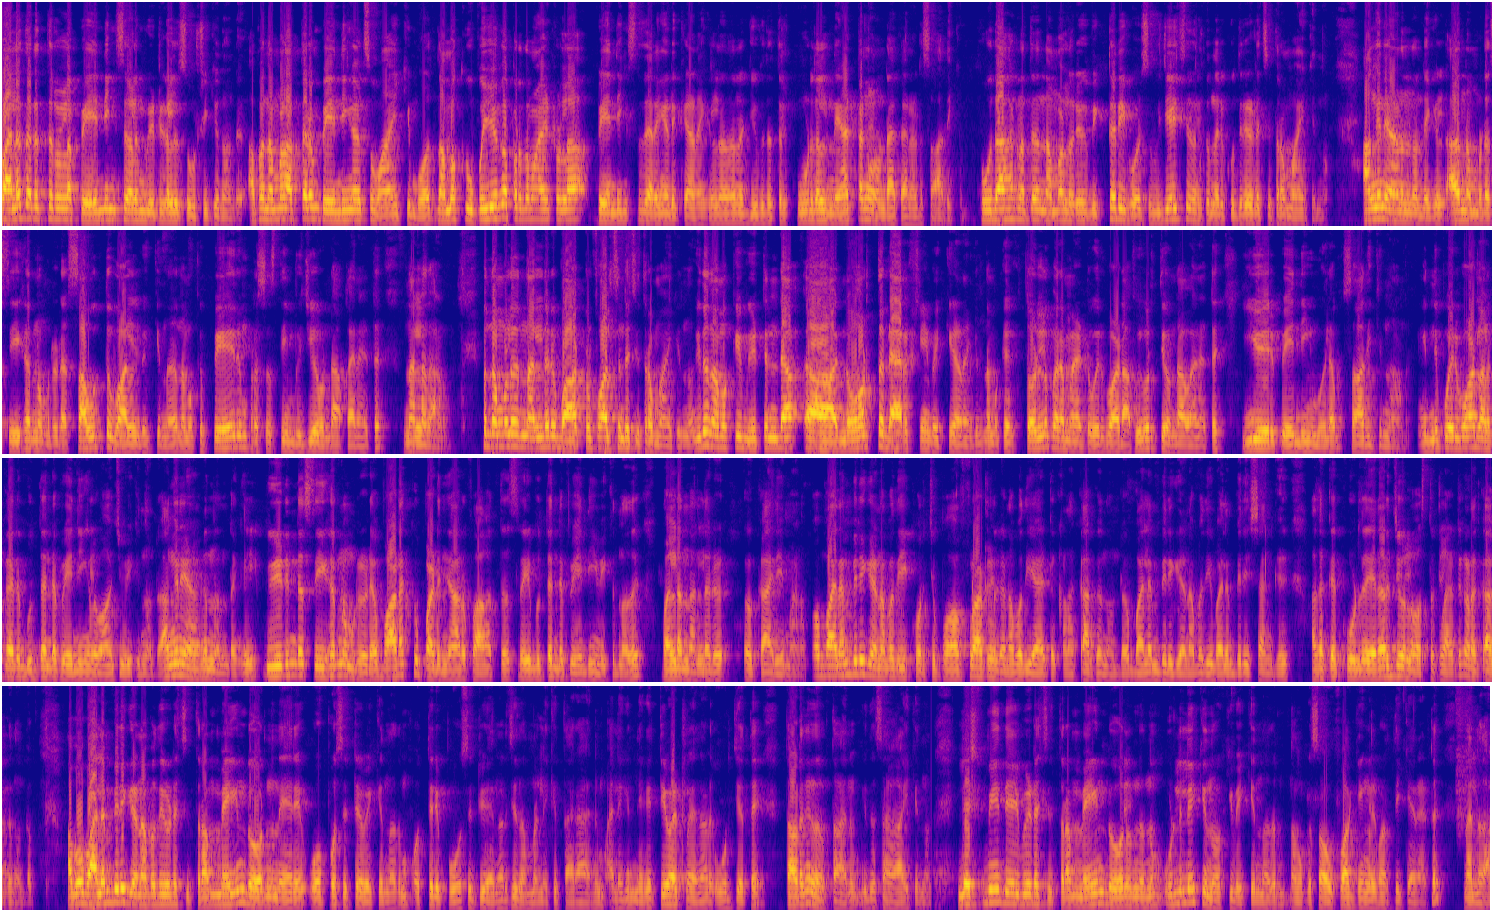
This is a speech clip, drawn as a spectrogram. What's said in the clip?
പലതരത്തിലുള്ള പെയിന്റിങ്സുകളും വീടുകളിൽ സൂക്ഷിക്കുന്നുണ്ട്. അപ്പൊ നമ്മൾ അത്തരം പെയിന്റിങ്സ് വാങ്ങിക്കുമ്പോൾ നമുക്ക് ഉപയോഗപ്രദമായിട്ടുള്ള പെയിന്റിങ്സ് തിരഞ്ഞെടുക്കുകയാണെങ്കിൽ നമ്മുടെ ജീവിതത്തിൽ കൂടുതൽ നേട്ടങ്ങൾ ഉണ്ടാക്കാനായിട്ട് സാധിക്കും. ഇപ്പൊ ഉദാഹരണത്തിന് നമ്മൾ ഒരു വിക്ടറി കോഴ്സ് വിജയിച്ച് നിൽക്കുന്ന ഒരു കുതിരയുടെ ചിത്രം വാങ്ങിക്കുന്നു. അങ്ങനെയാണെന്നുണ്ടെങ്കിൽ അത് നമ്മുടെ സ്വീകരണമുറിയുടെ സൗത്ത് വാളിൽ വെക്കുന്നത് നമുക്ക് പേരും പ്രശസ്തിയും വിജയവും ഉണ്ടാക്കാനായിട്ട് നല്ലതാണ്. ഇപ്പൊ നമ്മൾ നല്ലൊരു വാട്ടർഫാൾസിന്റെ ചിത്രം വാങ്ങിക്കുന്നു. ഇത് നമുക്ക് വീട്ടിന്റെ നോർത്ത് ഡയറക്ഷനിൽ വെക്കുകയാണെങ്കിൽ നമുക്ക് തൊഴിൽപരമായിട്ട് ഒരുപാട് അഭിവൃദ്ധി ഉണ്ടാവാനായിട്ട് ഈ ഒരു പെയിന്റിംഗ് മൂലം സാധിക്കുന്നതാണ്. ഇന്നിപ്പോൾ ഒരുപാട് ആൾക്കാർ ബുദ്ധന്റെ പെയിന്റിങ്ങൾ വാങ്ങിച്ചു വെക്കുന്നുണ്ട്. അങ്ങനെയാകുന്നുണ്ടെങ്കിൽ വീടിന്റെ സ്വീകരണ മുറിയുടെ വടക്ക് പടിഞ്ഞാറ് ഭാഗത്ത് ശ്രീബുദ്ധന്റെ പെയിന്റിംഗ് വെക്കുന്നത് വളരെ നല്ലൊരു കാര്യമാണ്. അപ്പോൾ ബലംപിരി ഗണപതി കുറച്ച് പവർഫുൾ ആയിട്ടുള്ള ഗണപതിയായിട്ട് കണക്കാക്കുന്നുണ്ട്. ബലംപിരി ഗണപതി ബലംപിരി ശംഖ് അതൊക്കെ കൂടുതൽ എനർജിയുള്ള വസ്തുക്കളായിട്ട് കണക്കാക്കുന്നുണ്ട്. അപ്പോൾ ബലംപിരി ഗണപതിയുടെ ചിത്രം മെയിൻ ഡോറിന് നേരെ ഓപ്പോസിറ്റ് വെക്കുന്നതും ഒത്തിരി പോസിറ്റീവ് എനർജി നമ്മളിലേക്ക് തരാനും അല്ലെങ്കിൽ നെഗറ്റീവായിട്ടുള്ള ഊർജത്തെ തടഞ്ഞു നിർത്താനും ഇത് സഹായിക്കുന്നുണ്ട്. ലക്ഷ്മി ദേവിയുടെ ചിത്രം മെയിൻ ഡോറിൽ നിന്നും ഉള്ളിലേക്ക് നോക്കി വെക്കുന്നതും നമുക്ക് സൗഭാഗ്യങ്ങൾ വർദ്ധിക്കാനായിട്ട് നല്ലതാണ്.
